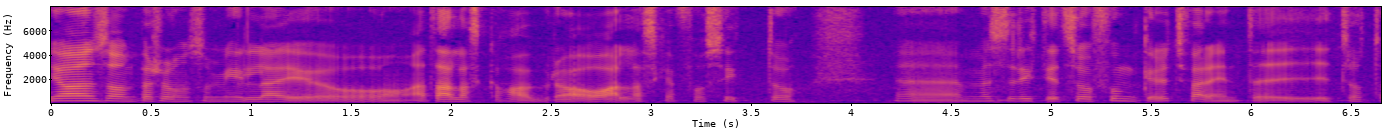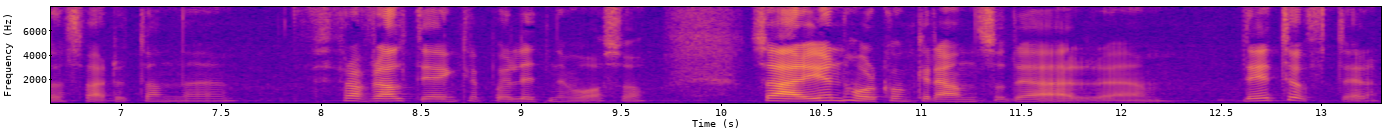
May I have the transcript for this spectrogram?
Jag är en sån person som gillar ju att alla ska ha bra och alla ska få sitt. Och, eh, men så riktigt så funkar det tyvärr inte i idrottens värld utan eh, framförallt egentligen på elitnivå så, så är det ju en hård konkurrens och det är, eh, det är tufft. Det är det.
